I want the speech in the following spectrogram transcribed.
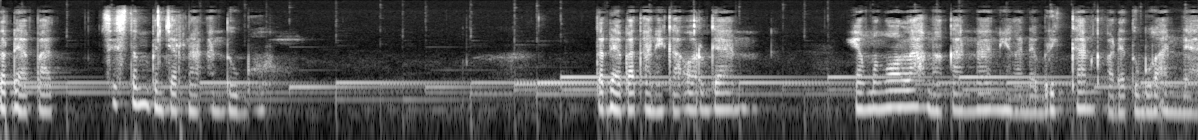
terdapat sistem pencernaan tubuh. Terdapat aneka organ yang mengolah makanan yang Anda berikan kepada tubuh Anda.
